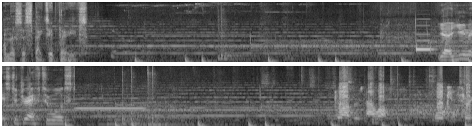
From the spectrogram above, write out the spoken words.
on the suspected thieves. Yeah, units to drift towards. Driver's now off, walking through.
